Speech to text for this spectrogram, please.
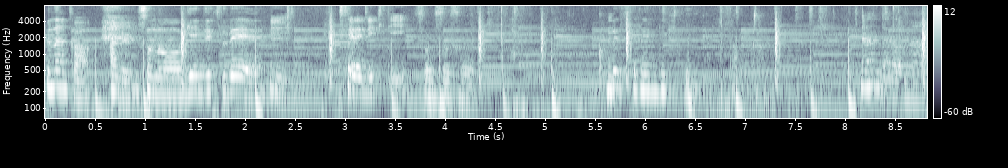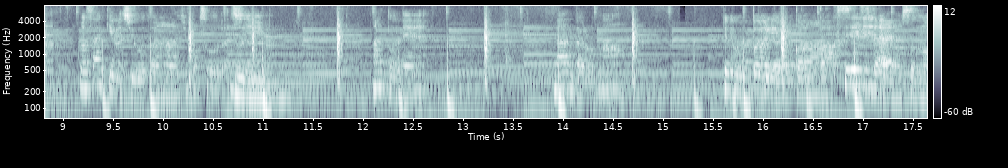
で なんかある？その現実で。うん。セレンディピティそうそう。そうこれセレンディピティだった。なんだろうな、まあ、さっきの仕事の話もそうだし、あ生時代のその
